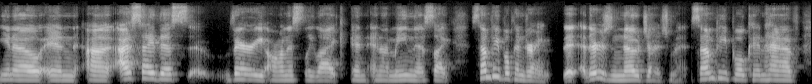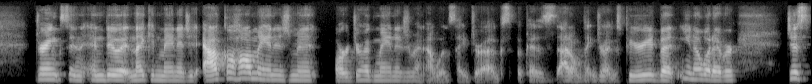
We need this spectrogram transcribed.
you know and uh, i say this very honestly like and, and i mean this like some people can drink there's no judgment. Some people can have drinks and, and do it and they can manage it. Alcohol management or drug management i wouldn't say drugs because i don't think drugs period but you know whatever just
